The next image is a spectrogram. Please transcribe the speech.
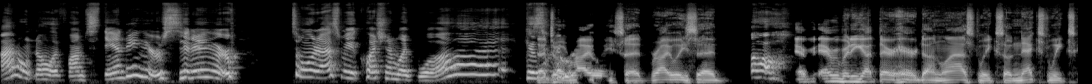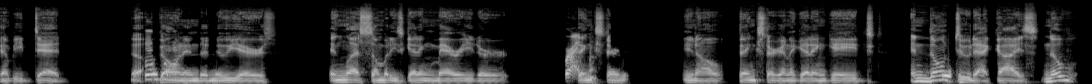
I don't know if I'm standing or sitting or someone asked me a question. I'm like, what? That's what Riley said. Riley said oh, everybody got their hair done last week, so next week's gonna be dead uh, Mhm. going into New Year's, unless somebody's getting married or right. thinks they're, you know, thinks they're gonna get engaged. And don't do that, guys. No,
